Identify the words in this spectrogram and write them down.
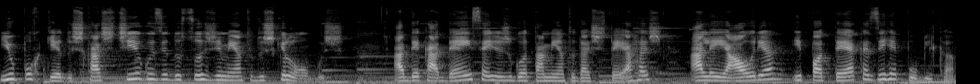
e o porquê dos castigos e do surgimento dos quilombos, a decadência e o esgotamento das terras, a Lei Áurea, hipotecas e república.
